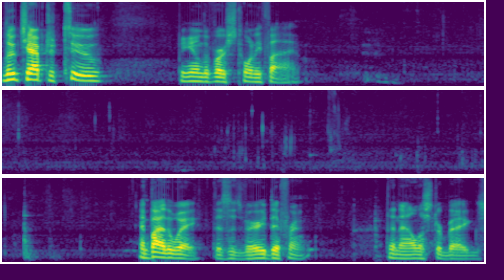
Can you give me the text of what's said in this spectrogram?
Luke chapter 2, beginning with verse 25. And by the way, this is very different than Alistair Begg's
